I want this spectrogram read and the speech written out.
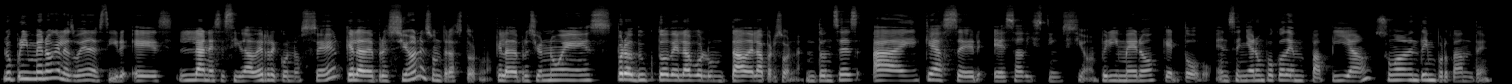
Lo primero que les voy a decir es la necesidad de reconocer que la depresión es un trastorno, que la depresión no es producto de la voluntad de la persona. Entonces hay que hacer esa distinción. Primero que todo, enseñar un poco de empatía, sumamente importante.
